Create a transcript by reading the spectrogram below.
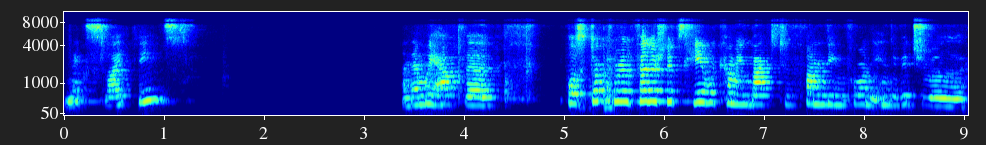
Next slide, please. And then we have the postdoctoral fellowships. Here we're coming back to funding for an individual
